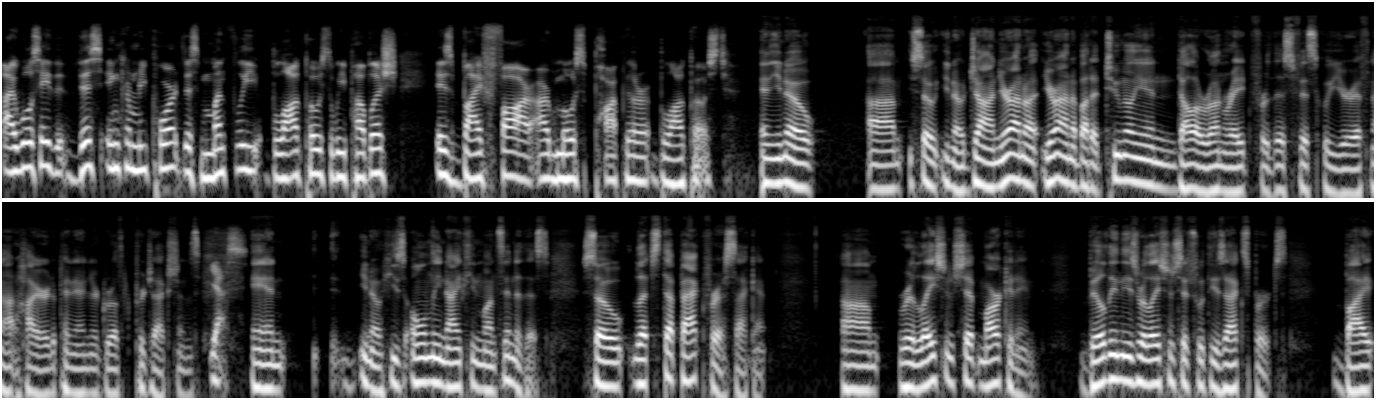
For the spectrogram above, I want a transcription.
I will say that this income report, this monthly blog post that we publish, is by far our most popular blog post. And you know, um, so you know, John, you're on a you're on about a two million dollar run rate for this fiscal year, if not higher, depending on your growth projections. Yes. And you know, he's only 19 months into this. So let's step back for a second. Um, relationship marketing, building these relationships with these experts by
